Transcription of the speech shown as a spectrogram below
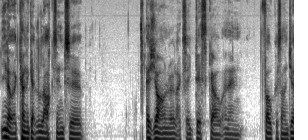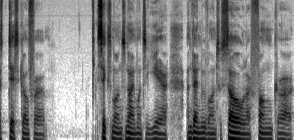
you know, I'd kind of get locked into a genre like say disco and then focus on just disco for six months, nine months, a year, and then move on to soul or funk or,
